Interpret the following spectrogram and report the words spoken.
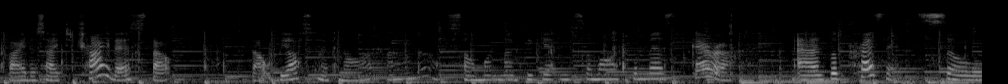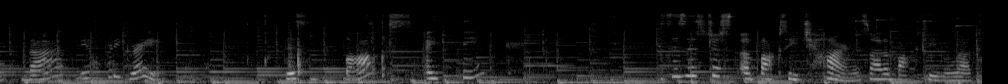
if I decide to try this that that would be awesome if not I don't know someone might be getting some awesome mascara as a present so that is pretty great this box I think this is just a boxy charm. It's not a boxy luxe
